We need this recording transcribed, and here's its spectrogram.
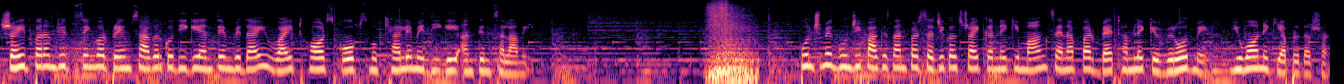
शहीद परमजीत सिंह और प्रेम सागर को दी गई अंतिम विदाई। व्हाइट हॉर्स कोप्स मुख्यालय में दी गई अंतिम सलामी। पुंछ में गूंजी पाकिस्तान पर सर्जिकल स्ट्राइक करने की मांग। सेना पर बैट हमले के विरोध में युवाओं ने किया प्रदर्शन।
